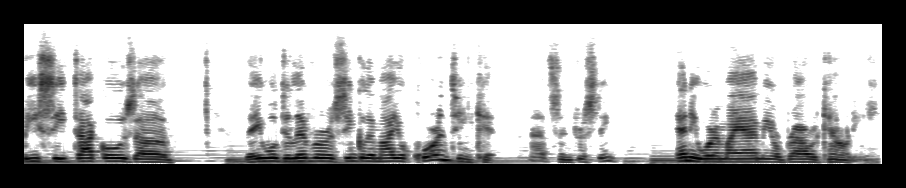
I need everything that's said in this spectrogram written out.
BC Tacos, uh, they will deliver a Cinco de Mayo quarantine kit. That's interesting. Anywhere in Miami or Broward counties.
